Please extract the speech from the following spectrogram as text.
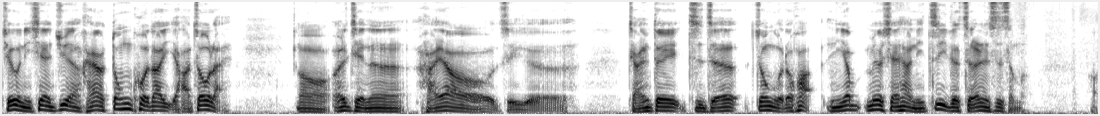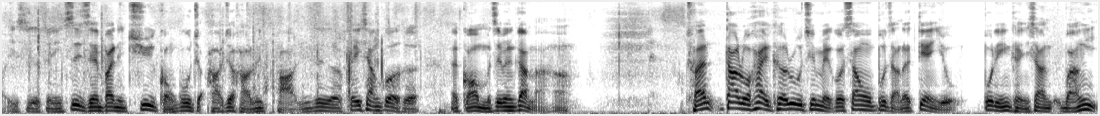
结果你现在居然还要东扩到亚洲来，哦，而且呢，还要这个。讲一堆指责中国的话，你要没有想想你自己的责任是什么？好，意思就是你自己只能把你区域巩固就好就好，你跑你这个飞象过河来管我们这边干嘛啊？传大陆骇客入侵美国商务部长的电邮，布林肯向王毅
